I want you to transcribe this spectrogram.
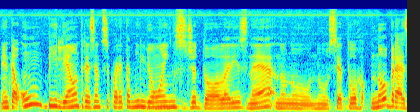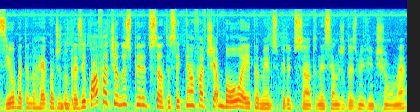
Então, 1 bilhão 340 milhões de dólares né, no, no, no, setor no Brasil, batendo recorde no Brasil. Qual a fatia do Espírito Santo? Eu sei que tem uma fatia boa aí também do Espírito Santo nesse ano de 2021, né?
